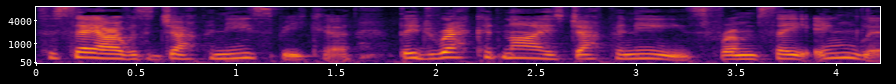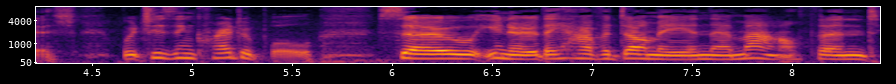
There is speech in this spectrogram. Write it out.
So, say I was a Japanese speaker, they'd recognize Japanese from, say, English, which is incredible. So, you know, they have a dummy in their mouth and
